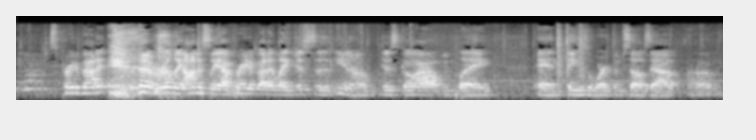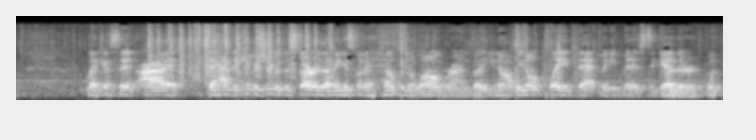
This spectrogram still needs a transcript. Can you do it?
you know, I just prayed about it. really, honestly, I prayed about it, like, just to, you know, just go out and play and things will work themselves out. Um, like I said, I to have the chemistry with the starters, I think it's going to help in the long run. But you know, we don't play that many minutes together with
